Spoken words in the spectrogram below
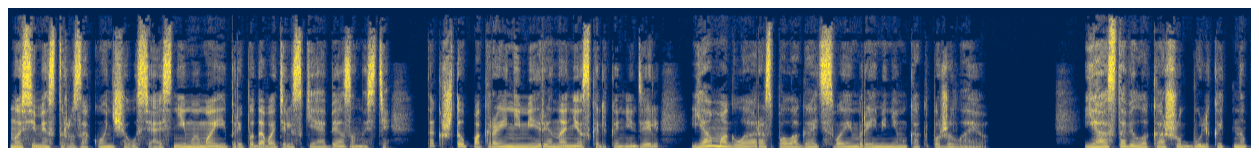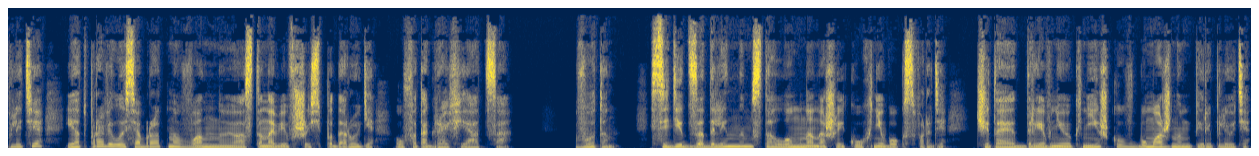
но семестр закончился, а с ним и мои преподавательские обязанности, так что, по крайней мере, на несколько недель я могла располагать своим временем, как пожелаю. Я оставила кашу булькать на плите и отправилась обратно в ванную, остановившись по дороге у фотографии отца. Вот он, сидит за длинным столом на нашей кухне в Оксфорде, читает древнюю книжку в бумажном переплете,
